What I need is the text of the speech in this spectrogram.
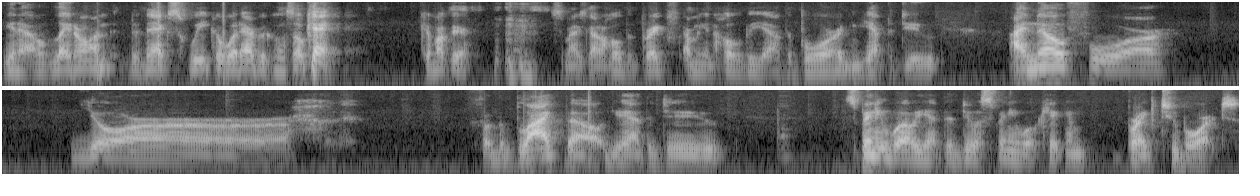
You know, later on the next week or whatever, it goes okay, come up here. Somebody's got to hold the break. I mean, hold the uh, the board, and you have to do I know for your for the black belt, you have to do spinning wheel. You have to do a spinning wheel kick and break two boards,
